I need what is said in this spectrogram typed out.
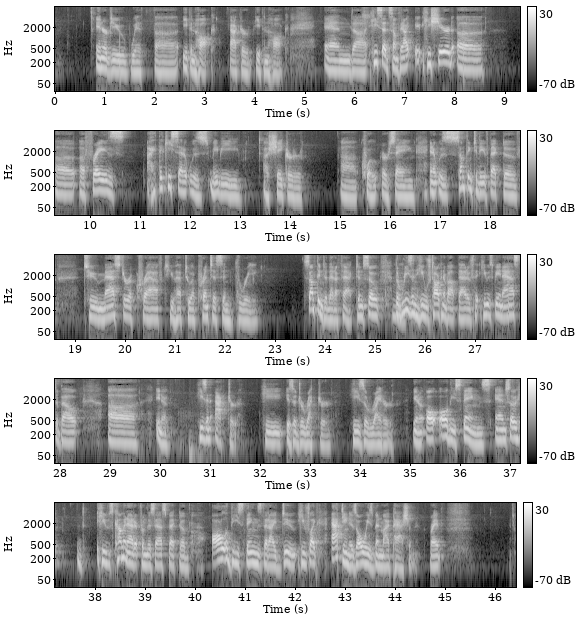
interview with uh, Ethan Hawke, actor Ethan Hawke, and uh, he said something. I, he shared a, a, a phrase. I think he said it was maybe a shaker uh, quote or saying, and it was something to the effect of to master a craft, you have to apprentice in three. Something to that effect. And so the hmm. reason he was talking about that is that he was being asked about, uh, you know, he's an actor, he is a director, he's a writer, you know, all, all these things. And so he, was coming at it from this aspect of all of these things that I do. He's like, acting has always been my passion right?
